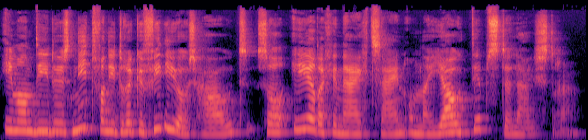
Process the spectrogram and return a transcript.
Iemand die dus niet van die drukke video's houdt, zal eerder geneigd zijn om naar jouw tips te luisteren.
